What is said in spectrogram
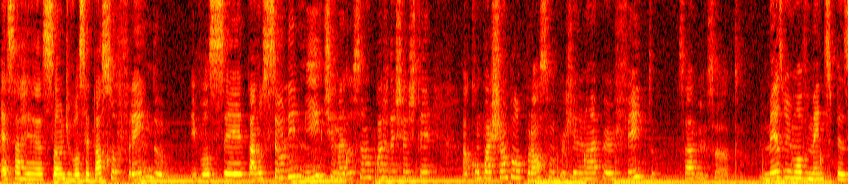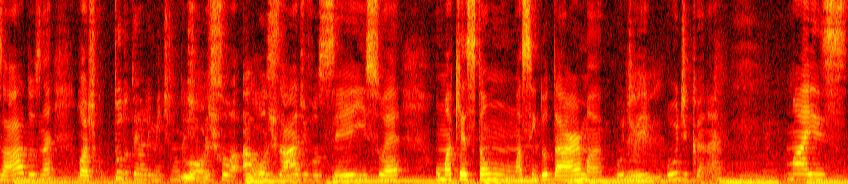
essa reação de você tá sofrendo e você tá no seu limite, mas você não pode deixar de ter a compaixão pelo próximo porque ele não é perfeito, sabe? Exato. Mesmo em movimentos pesados, né? Lógico, tudo tem um limite, não deixa a Lógico, pessoa abusar de você, e isso é uma questão, assim, do Dharma, budi Uhum. búdica, né? Mas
